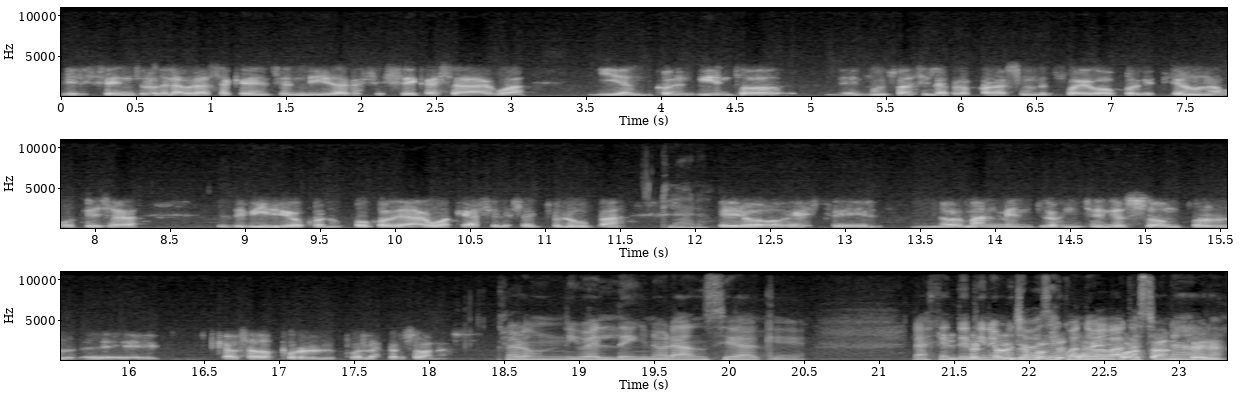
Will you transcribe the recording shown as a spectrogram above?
el centro de la brasa queda encendida, se seca esa agua y con el viento es muy fácil la propagación del fuego porque tiran una botella de vidrio con un poco de agua que hace el efecto lupa, claro. pero este, normalmente los incendios son por, eh, causados por, por las personas. Claro, un nivel de ignorancia que la gente tiene muchas veces cuando va a vacacionar.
